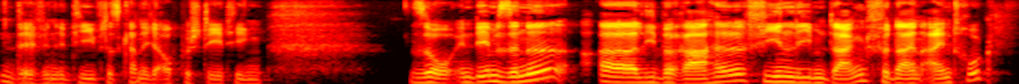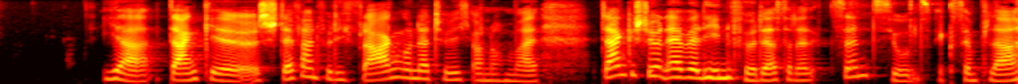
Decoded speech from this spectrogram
Definitiv, das kann ich auch bestätigen. So, in dem Sinne, äh, liebe Rahel, vielen lieben Dank für deinen Eindruck. Ja, danke Stefan für die Fragen und natürlich auch nochmal Dankeschön, Evelyn, für das Rezensionsexemplar.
